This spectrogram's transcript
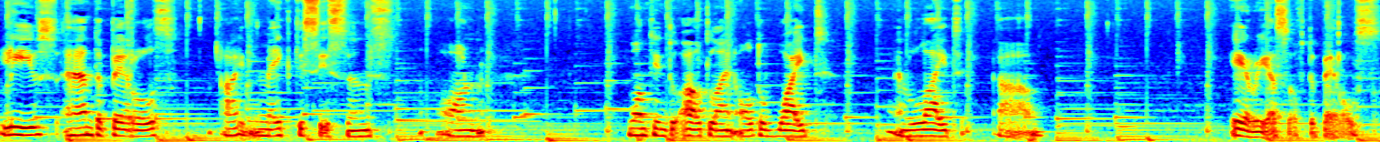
leaves and the petals, I make decisions on wanting to outline all the white and light um, areas of the petals.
